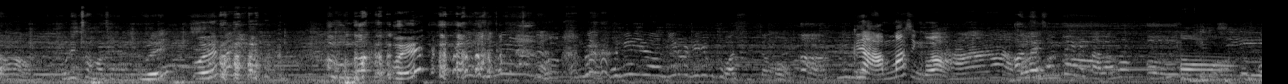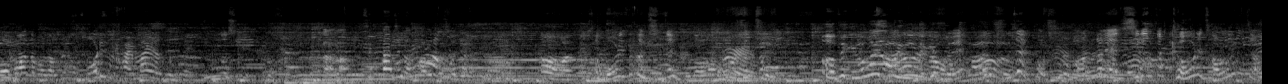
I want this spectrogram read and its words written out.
1월 2일이잖아. 우리 차 마셔. 왜? 왜? 아 뭔가 왜? 공일이랑 1월 1일부터 마실 수 있잖아. 그냥 안 마신 거야. 아, 너의 선택에 따라서? 어. 어, 맞아, 맞아. 그리고 머리도 잘 때. 존나 시 색바지가 바로 벗어져. 어, 맞아. 그래서 머리 색깔 진짜 예쁘다. 그치? 어, 되게 예뻐 보이는데, 왜? 진짜 예뻐. 진짜 완전 야, 지금 딱 겨울에 잘 어울리지 않아?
